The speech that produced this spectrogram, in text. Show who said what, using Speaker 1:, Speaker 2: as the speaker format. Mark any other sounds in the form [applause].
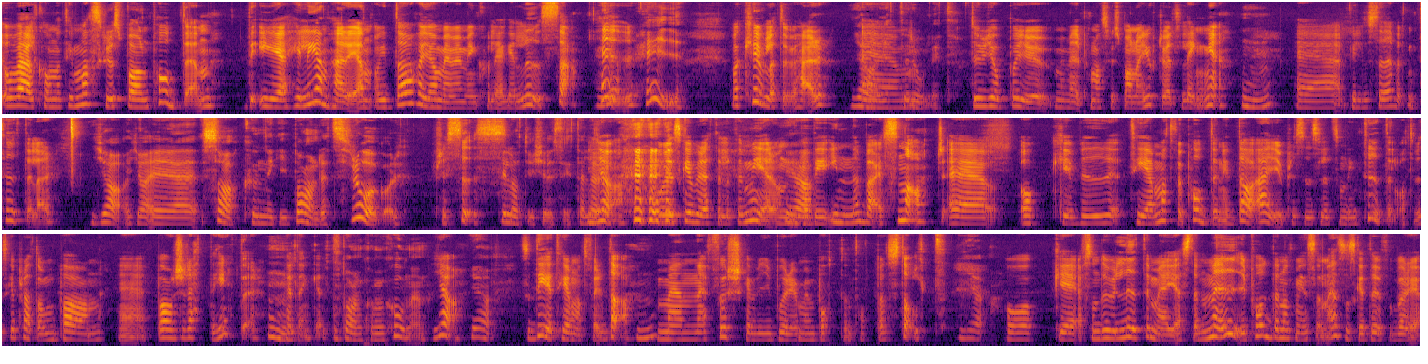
Speaker 1: Hej och välkomna till Maskrosbarnpodden. Det är Helen här igen och idag har jag med mig min kollega Lisa. Hej!
Speaker 2: Ja, hej!
Speaker 1: Vad kul att du är här.
Speaker 2: Ja,
Speaker 1: Ehm,
Speaker 2: jätteroligt.
Speaker 1: Du jobbar ju med mig på Maskrosbarn och har gjort det väldigt länge.
Speaker 2: Mm.
Speaker 1: Eh, vill du säga vad din titel är?
Speaker 2: Ja, jag är sakkunnig i barnrättsfrågor.
Speaker 1: Precis.
Speaker 2: Det låter ju tjusigt, eller hur?
Speaker 1: Ja, och vi ska berätta lite mer om [laughs]
Speaker 2: Ja.
Speaker 1: vad det innebär snart. Eh, och vi, temat för podden idag är ju precis lite som din titel låter. Vi ska prata om barn, eh, barns rättigheter
Speaker 2: Mm.
Speaker 1: helt enkelt.
Speaker 2: Barnkonventionen.
Speaker 1: Ja,
Speaker 2: Ja.
Speaker 1: så det är temat för idag.
Speaker 2: Mm.
Speaker 1: Men först ska vi börja med botten, toppen, stolt.
Speaker 2: Ja.
Speaker 1: Och eh, eftersom du är lite mer gäst än mig, i podden åtminstone, så ska du få börja.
